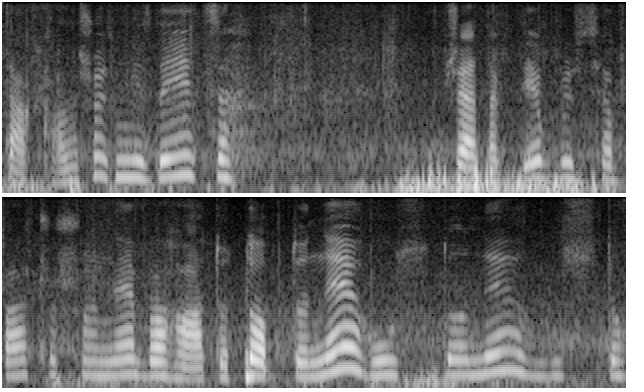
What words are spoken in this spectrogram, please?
Так, але щось мені здається, вже так дивлюся, бачу, що небагато. Тобто не густо, не густо.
